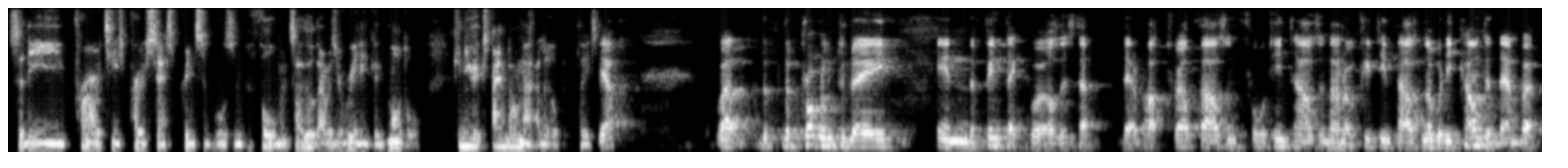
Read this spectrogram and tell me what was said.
So the priorities, process, principles, and performance. I thought that was a really good model. Can you expand on that a little bit, please? Yeah. Well, the, the problem today in the fintech world is that there are about 12,000, 14,000, I don't know, 15,000. Nobody counted them, but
